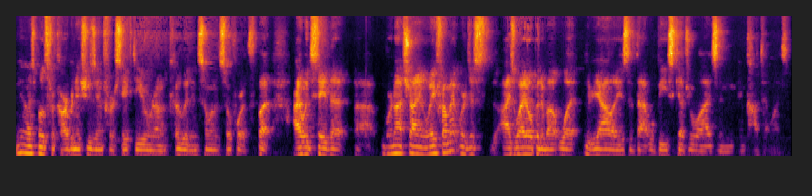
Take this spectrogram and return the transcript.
You know, that's both for carbon issues and for safety around COVID and so on and so forth. But I would say that uh, we're not shying away from it. We're just eyes wide open about what the realities of that will be schedule wise and, and content wise.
